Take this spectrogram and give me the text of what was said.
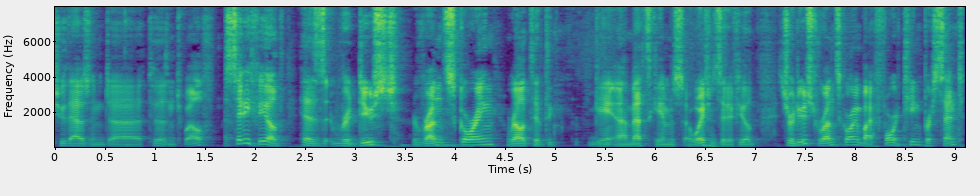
2000, uh, 2012, Citi Field has reduced run scoring relative to ga- uh, Mets games away from Citi Field. It's reduced run scoring by 14%,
